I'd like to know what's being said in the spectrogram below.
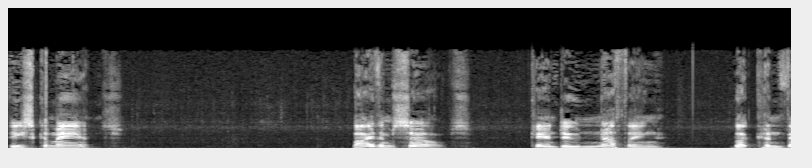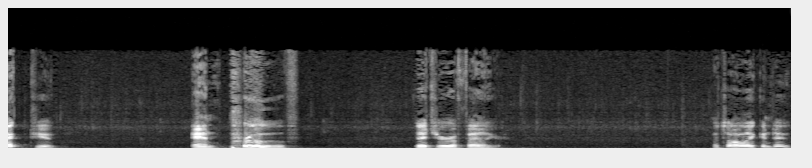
These commands by themselves can do nothing but convict you and prove that you're a failure. That's all they can do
